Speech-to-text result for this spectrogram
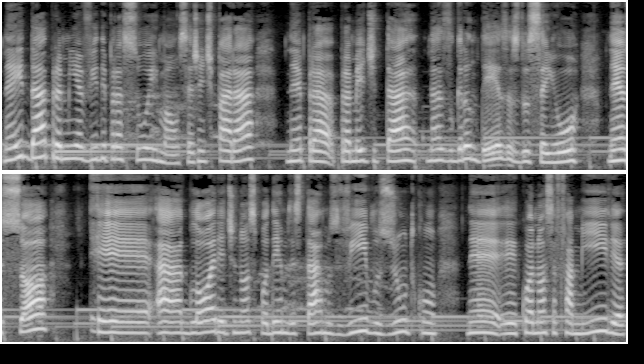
né? E dá para minha vida e para a sua, irmão. Se a gente parar né, para meditar nas grandezas do Senhor, né? Só é, a glória de nós podermos estarmos vivos junto com, né, é, com a nossa família,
